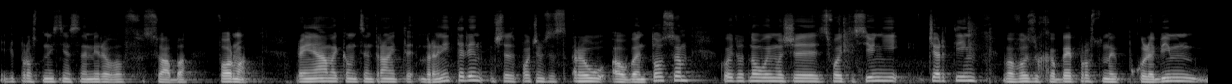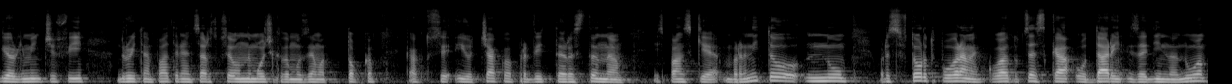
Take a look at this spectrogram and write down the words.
или просто наистина се намира в слаба форма. Преминаваме към централните бранители. Ще започнем с Раул Албентоса, който отново имаше своите силни черти. Във въздуха бе просто непоколебим. Георги Минчев и другите нападатели на Царско село не можеха да му вземат топка, както се и очаква предвид ръста на испанския бранител. Но през второто по време, когато ЦСКА удари за 1 на 0,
